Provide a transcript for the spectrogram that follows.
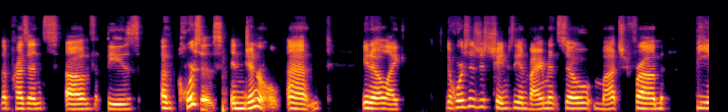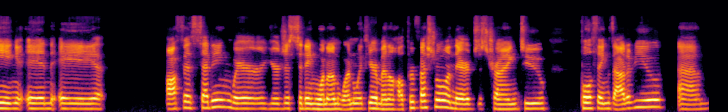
the presence of these of horses in general. Um, you know, like the horses just change the environment so much from being in a office setting where you're just sitting one on one with your mental health professional and they're just trying to pull things out of you. Um,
